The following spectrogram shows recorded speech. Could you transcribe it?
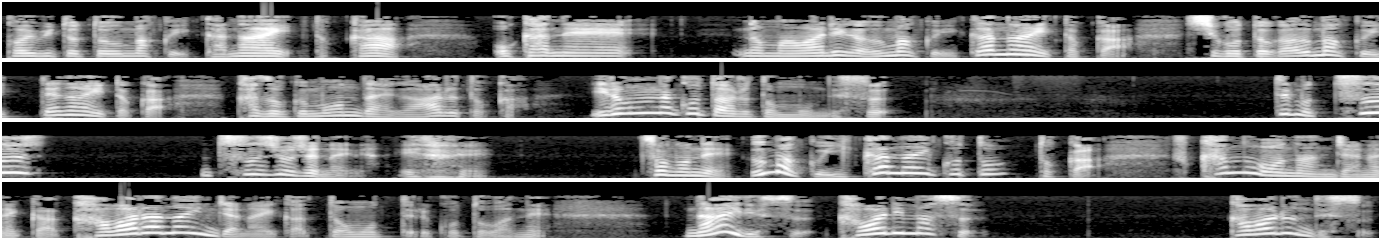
恋人とうまくいかないとか、お金の周りがうまくいかないとか、仕事がうまくいってないとか、家族問題があるとか、いろんなことあると思うんです。でも、通、通常じゃないね。えっとね、そのね、うまくいかないこととか、不可能なんじゃないか、変わらないんじゃないかって思ってることはね、ないです。変わります。変わるんです。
